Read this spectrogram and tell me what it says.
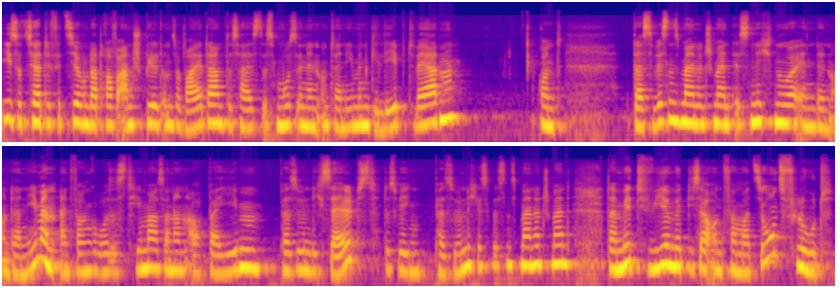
ISO-Zertifizierung darauf anspielt und so weiter. Das heißt, es muss in den Unternehmen gelebt werden. Und das Wissensmanagement ist nicht nur in den Unternehmen einfach ein großes Thema, sondern auch bei jedem persönlich selbst, deswegen persönliches Wissensmanagement, damit wir mit dieser Informationsflut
